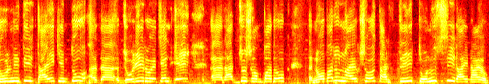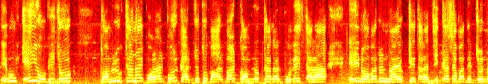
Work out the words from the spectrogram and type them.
দুর্নীতির দায়ে কিন্তু জড়িয়ে রয়েছেন এই রাজ্য সম্পাদক নবারুণ নায়ক সহ তার স্ত্রী তনুশ্রী রায় নায়ক এবং এই অভিযোগ তমলুক থানায় পড়ার পর কার্যত বারবার তমলুক থানার পুলিশ তারা এই নবারুণ নায়ককে তারা জিজ্ঞাসাবাদের জন্য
